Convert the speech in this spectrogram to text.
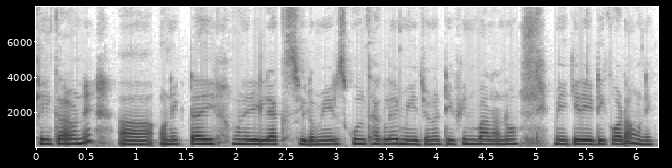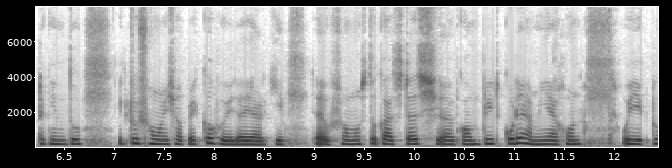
সেই কারণে অনেকটাই মানে রিল্যাক্স ছিল। মেয়ের স্কুল থাকলে মেয়ের জন্য টিফিন বানানো, মেয়েকে রেডি করা অনেকটা কিন্তু একটু সময় সাপেক্ষ হয়ে যায় আর কি। যাই হোক, সমস্ত কাজটা কমপ্লিট করে আমি এখন ওই একটু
